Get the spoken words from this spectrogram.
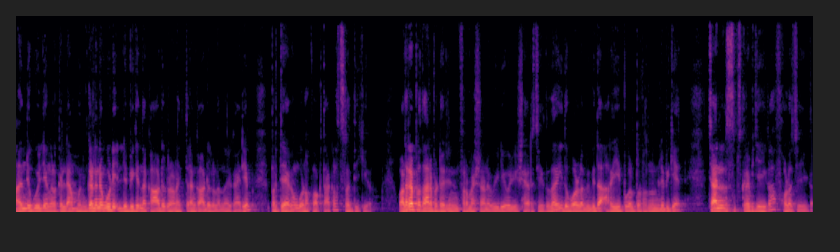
ആനുകൂല്യങ്ങൾക്കെല്ലാം മുൻഗണന കൂടി ലഭിക്കുന്ന കാർഡുകളാണ് ഇത്തരം കാർഡുകൾ എന്നൊരു കാര്യം പ്രത്യേകം ഗുണഭോക്താക്കൾ ശ്രദ്ധിക്കുക. വളരെ പ്രധാനപ്പെട്ട ഒരു ഇൻഫർമേഷനാണ് വീഡിയോ വഴി ഷെയർ ചെയ്തത്. ഇതുപോലുള്ള വിവിധ അറിയിപ്പുകൾ തുടർന്നും ലഭിക്കാൻ ചാനൽ സബ്സ്ക്രൈബ് ചെയ്യുക ഫോളോ ചെയ്യുക.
